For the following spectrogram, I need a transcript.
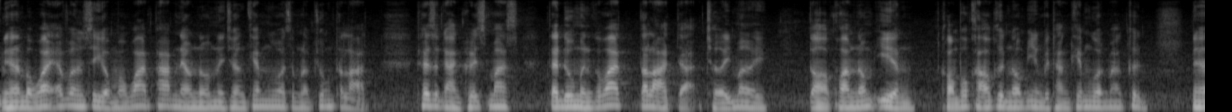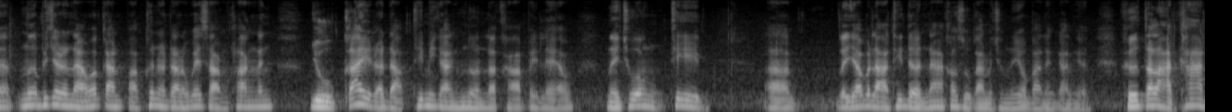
นะฮะบอกว่า FOMC ออกมาวาดภาพแนวโน้มในเชิงเข้มงวดสำหรับช่วงตลาดเทศกาลคริสต์มาสแต่ดูเหมือนกับว่าตลาดจะเฉยเมย ต่อความโน้มเอียงของพวกเขาคือโน้มเอียงไปทางเข้มงวดมากขึ้น นะฮะเมื่อพิจารณาว่าการปรับขึ้นอัตราดอกเบี้ยสามครั้งนั้น อยู่ใกล้ระดับที่มีการคำนวณราคาไปแล้ว ในช่วงที่ระยะเวลาที่เดินหน้าเข้าสู่การประชุมนโยบายทางการเงิน คือตลาดคาด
